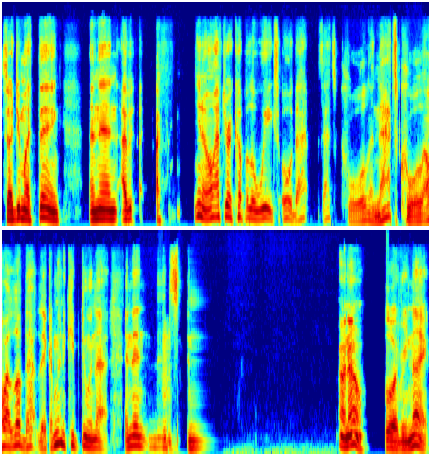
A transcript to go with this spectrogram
So i do my thing and then i i you know after a couple of weeks oh that that's cool and that's cool. Oh i love that lick. I'm gonna keep doing that. And then hmm. it's been oh no, solo every night.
